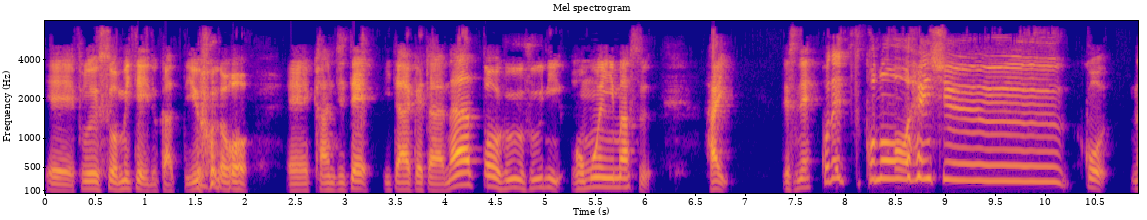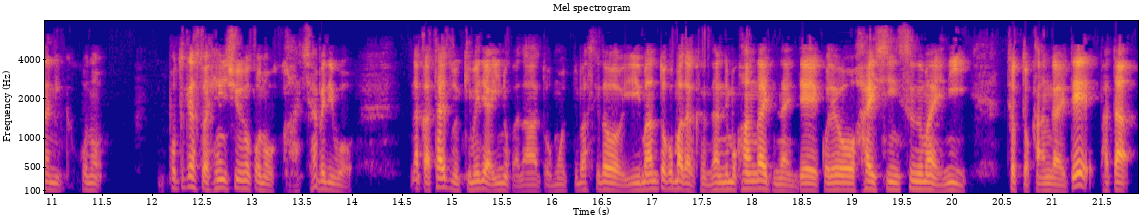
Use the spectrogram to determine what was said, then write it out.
えー、プロレスを見ているかっていうものを、えー、感じていただけたらなというふうに思います。はい。ですね。これ、この編集、こう、何かこの、ポッドキャスト編集のこの喋りを、なんかタイトル決めりゃいいのかなと思ってますけど、今んとこまだ何も考えてないんで、これを配信する前に、ちょっと考えて、また、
